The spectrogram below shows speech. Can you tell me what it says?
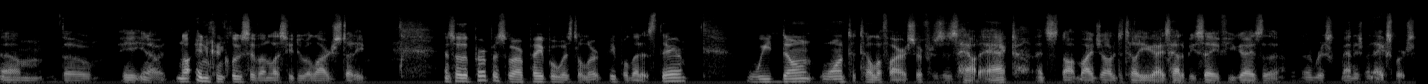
Um, though you know not inconclusive unless you do a large study. And so the purpose of our paper was to alert people that it's there we don't want to tell the fire services how to act. It's not my job to tell you guys how to be safe. You guys are the risk management experts.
